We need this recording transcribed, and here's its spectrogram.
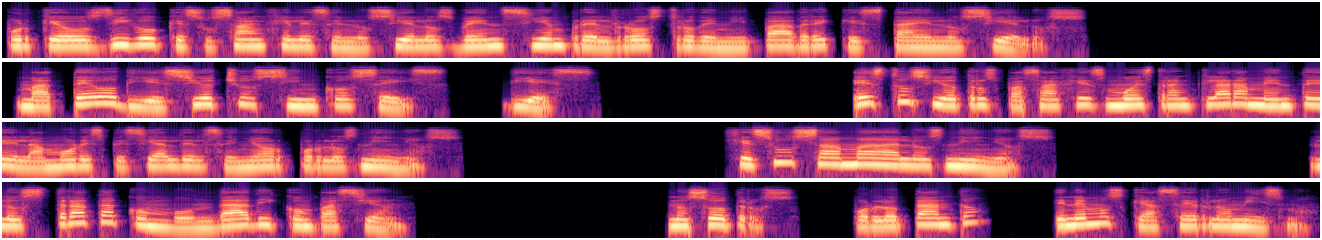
porque os digo que sus ángeles en los cielos ven siempre el rostro de mi Padre que está en los cielos. Mateo 18, 5, 6, 10. Estos y otros pasajes muestran claramente el amor especial del Señor por los niños. Jesús ama a los niños. Los trata con bondad y compasión. Nosotros, por lo tanto, tenemos que hacer lo mismo.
